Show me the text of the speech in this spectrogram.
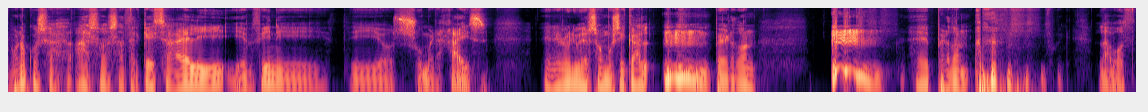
bueno, pues os acerquéis a él y, en fin, y, os sumerjáis en el universo musical. perdón. Eh, perdón. la voz.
